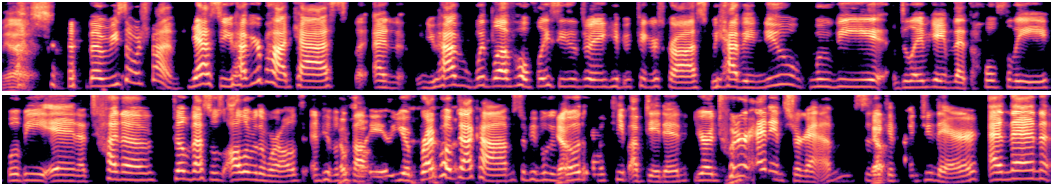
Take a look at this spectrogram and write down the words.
Yes. that would be so much fun. Yeah, so you have your podcast and you have with love hopefully season 3 keep your fingers crossed. We have a new movie delay of game that hopefully will be in a ton of film festivals all over the world and people can Hope so. follow you. You have brentpope.com so people can Yep. go there and keep updated. You're on Twitter and Instagram so Yep. they can find you there. And then,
